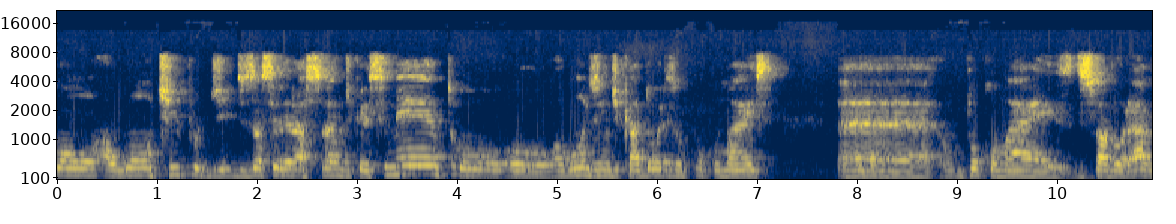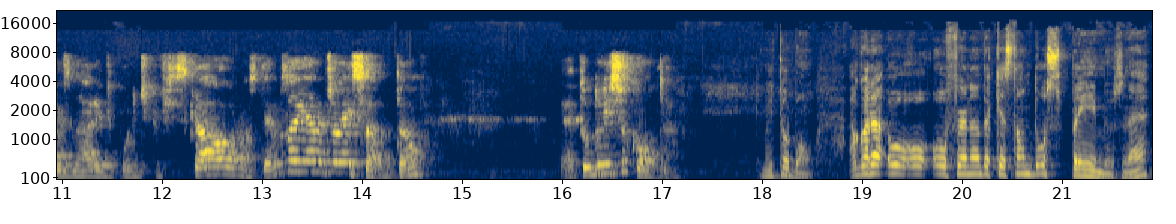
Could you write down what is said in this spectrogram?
com algum tipo de desaceleração de crescimento ou, ou alguns indicadores um pouco mais é, um pouco mais desfavoráveis na área de política fiscal. Nós temos aí ano de eleição, então é, tudo isso conta. Muito bom. Agora, o, o, Fernando, a questão dos prêmios, né?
